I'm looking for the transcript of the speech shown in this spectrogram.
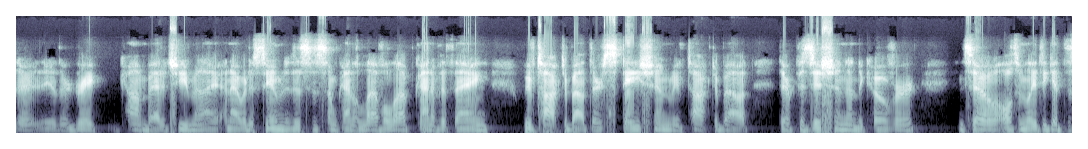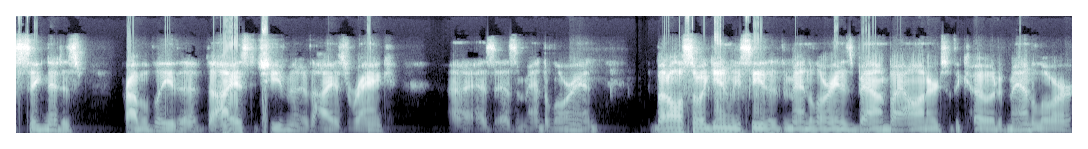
their, their great combat achievement. I, and I would assume that this is some kind of level up kind of a thing. We've talked about their station, we've talked about their position in the covert. And so ultimately, to get the signet is probably the, the highest achievement or the highest rank uh, as, as a Mandalorian. But also, again, we see that the Mandalorian is bound by honor to the code of Mandalore.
